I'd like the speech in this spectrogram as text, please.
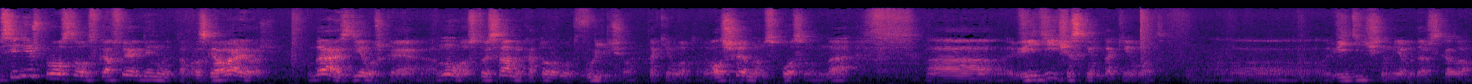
Сидишь просто вот в кафе где-нибудь там, разговариваешь, да, с девушкой, ну, с той самой, которую вот вылечил таким вот волшебным способом, да, э, ведическим таким вот, э, ведичным, я бы даже сказал.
